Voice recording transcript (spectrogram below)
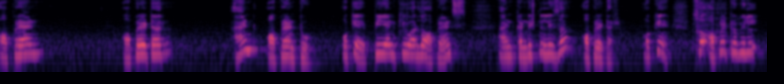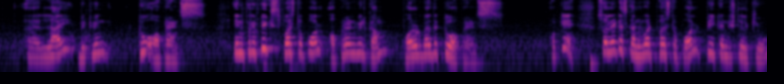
operand, operator and operand 2. Okay. P and Q are the operands and conditional is the operator. Okay. So, operator will uh, lie between two operands. In prefix, first of all, operand will come followed by the two operands. Okay. So, let us convert first of all p conditional q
